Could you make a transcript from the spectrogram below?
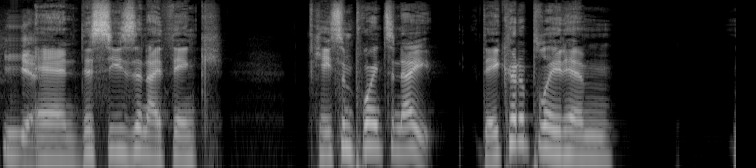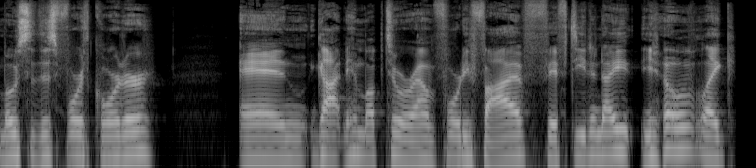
Yeah. And this season, I think, case in point tonight, they could have played him most of this fourth quarter and gotten him up to around 45, 50 tonight. You know, like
